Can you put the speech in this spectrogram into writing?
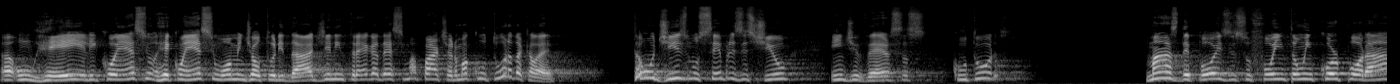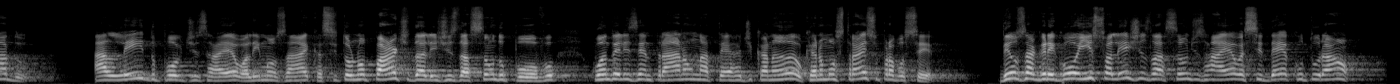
uh, um rei, ele conhece, reconhece um homem de autoridade e ele entrega a décima parte. Era uma cultura daquela época. Então, o dízimo sempre existiu em diversas culturas. Mas depois isso foi então incorporado à lei do povo de Israel, a lei mosaica, se tornou parte da legislação do povo quando eles entraram na terra de Canaã. Eu quero mostrar isso para você. Deus agregou isso à legislação de Israel, essa ideia cultural.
